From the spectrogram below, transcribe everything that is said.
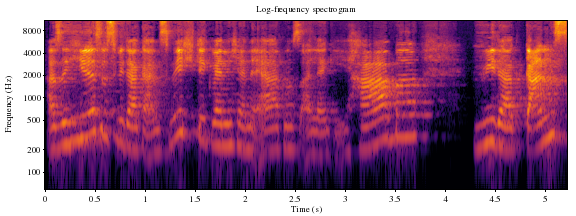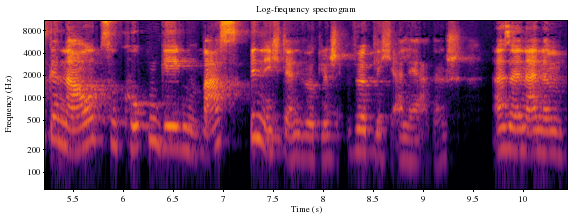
Also hier ist es wieder ganz wichtig, wenn ich eine Erdnussallergie habe, wieder ganz genau zu gucken, gegen was bin ich denn wirklich, wirklich allergisch. Also in einem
